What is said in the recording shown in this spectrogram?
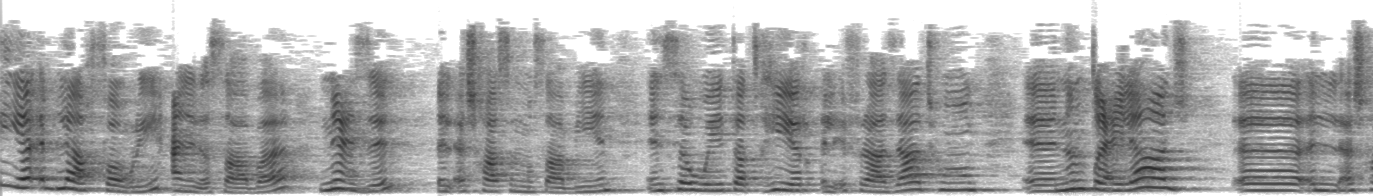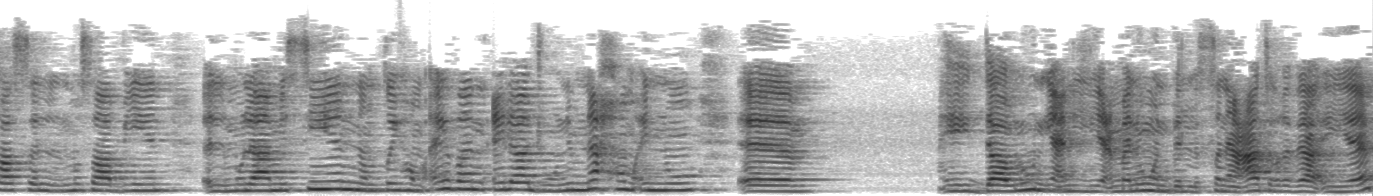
هي إبلاغ فوري عن الإصابة نعزل الأشخاص المصابين نسوي تطهير الإفرازاتهم ننطي علاج آه، الأشخاص المصابين الملامسين ننطيهم أيضا علاج ونمنحهم أنه آه، يتداولون يعني يعملون بالصناعات الغذائية.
